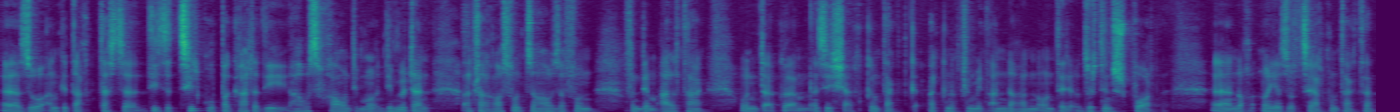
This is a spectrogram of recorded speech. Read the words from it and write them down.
äh, so angedacht, dass äh, diese Zielgruppe, gerade die Hausfrauen, die, die Mütter einfach raus von zu Hause, von, von dem Alltag und äh, sich Kontakt anknüpfen mit anderen und äh, durch den Sport äh, noch neue Sozialkontakte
